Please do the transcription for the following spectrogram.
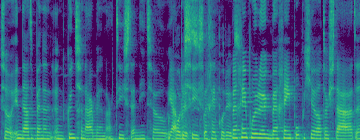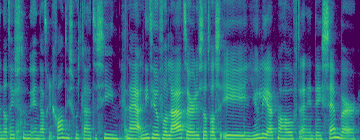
zo inderdaad, ik ben een, een kunstenaar, ben een artiest en niet zo. Een ja, product. precies. Ik ben geen product. Ik ben geen product, ben geen poppetje wat er staat. En dat heeft ze toen inderdaad gigantisch goed laten zien. Nou ja, niet heel veel later. Dus dat was in juli uit mijn hoofd. En in december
